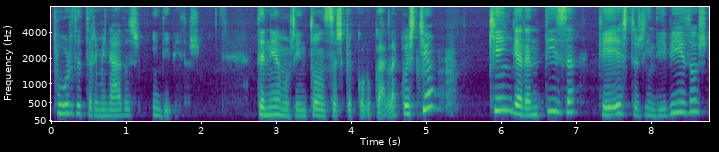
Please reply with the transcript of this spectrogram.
por determinados individuos. Tenemos entonces que colocar la cuestión, ¿quién garantiza que estos individuos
